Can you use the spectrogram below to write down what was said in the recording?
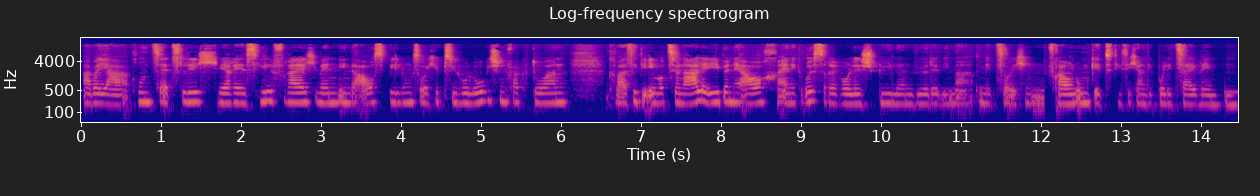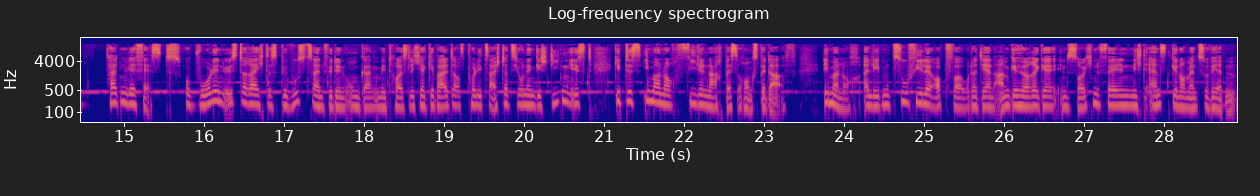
Aber ja, grundsätzlich wäre es hilfreich, wenn in der Ausbildung solche psychologischen Faktoren, quasi die emotionale Ebene auch eine größere Rolle spielen würde, wie man mit solchen Frauen umgeht, die sich an die Polizei wenden. Halten wir fest, obwohl in Österreich das Bewusstsein für den Umgang mit häuslicher Gewalt auf Polizeistationen gestiegen ist, gibt es immer noch viel Nachbesserungsbedarf. Immer noch erleben zu viele Opfer oder deren Angehörige in solchen Fällen nicht ernst genommen zu werden.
